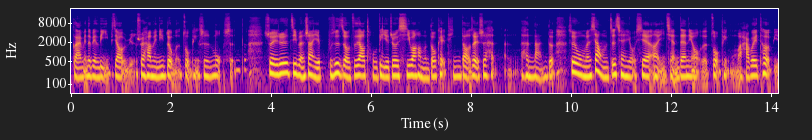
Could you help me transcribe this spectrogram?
格莱美那边离比较远，所以他们一定对我们的作品是陌生的。所以就是基本上也不是只有资料投递，也就是希望他们都可以听到，这也是很很难的。所以我们像我们之前有些呃以前 Daniel 的作品，我们还会特别，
